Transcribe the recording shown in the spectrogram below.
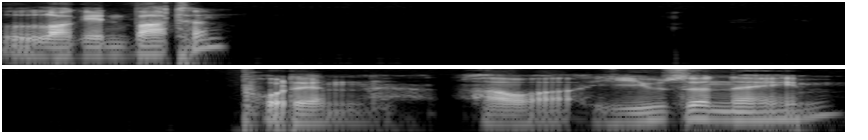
login button, put in our username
